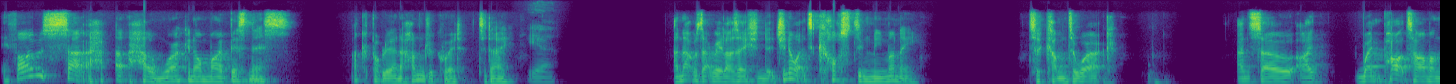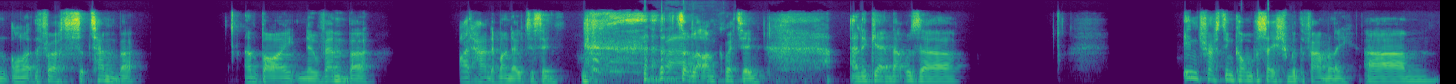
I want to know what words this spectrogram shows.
If I was sat at home working on my business, I could probably earn a 100 quid today. Yeah. And that was that realization that, do you know what? It's costing me money to come to work. And so I went part time on, on like the 1st of September. And by November, I'd handed my notice in. i said, look, i'm quitting. And again, that was a interesting conversation with the family. Um,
